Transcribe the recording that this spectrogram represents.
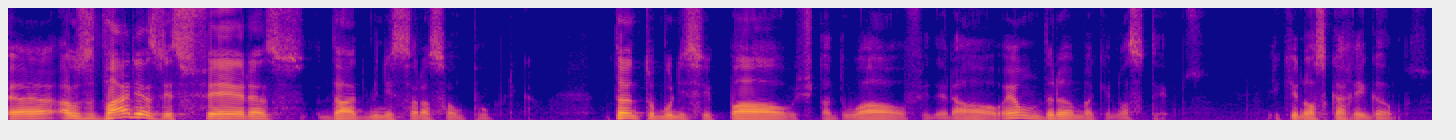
uh, as várias esferas da administração pública, tanto municipal, estadual, federal. É um drama que nós temos e que nós carregamos.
